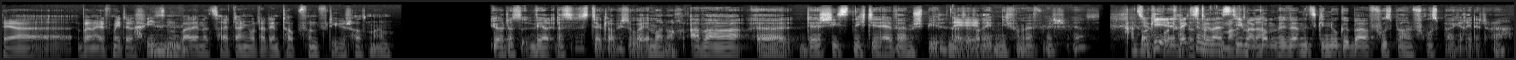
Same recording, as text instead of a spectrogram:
Der äh, beim Elfmeterschießen Hm. war der eine Zeit lang unter den Top 5, die geschossen haben. Ja, das wäre, das ist der, glaube ich, sogar immer noch. Aber äh, der schießt nicht den Elfer im Spiel. Nee. Also wir reden nicht vom Elfmeter. Yes. Okay, es wechseln wir mal das Thema. oder? Komm, wir haben jetzt genug über Fußball und Fußball geredet, oder?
